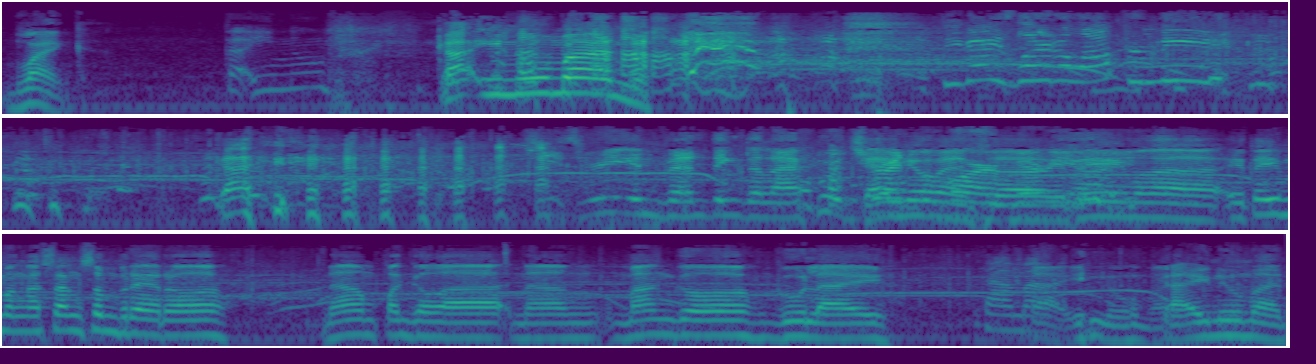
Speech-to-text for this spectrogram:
blank. Kainom. Kainuman. you guys learned a lot from me. Ka- She's reinventing the language right Kainuman. before So, very ito yung mga ito yung mga sang sombrero ng paggawa ng mango gulay Tama. Kainuman. kainuman.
